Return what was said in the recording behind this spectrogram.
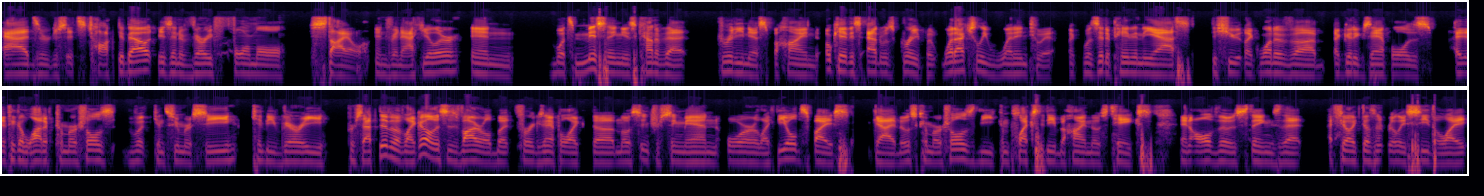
ads are just it's talked about is in a very formal style and vernacular. And what's missing is kind of that grittiness behind okay this ad was great but what actually went into it like was it a pain in the ass to shoot like one of uh, a good example is I, I think a lot of commercials what consumers see can be very perceptive of like oh this is viral but for example like the most interesting man or like the old spice guy those commercials the complexity behind those takes and all of those things that I feel like doesn't really see the light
